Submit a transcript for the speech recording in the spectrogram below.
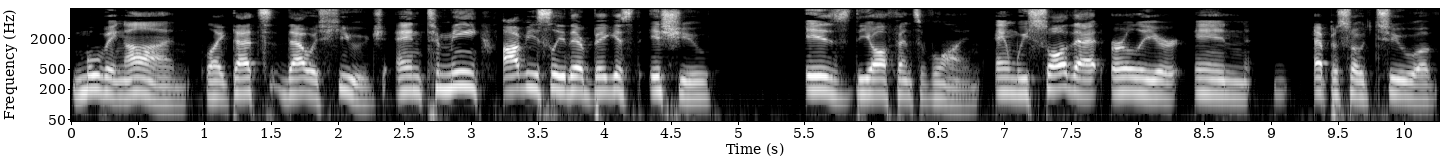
moving on, like that's that was huge. And to me, obviously their biggest issue is the offensive line. And we saw that earlier in episode 2 of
